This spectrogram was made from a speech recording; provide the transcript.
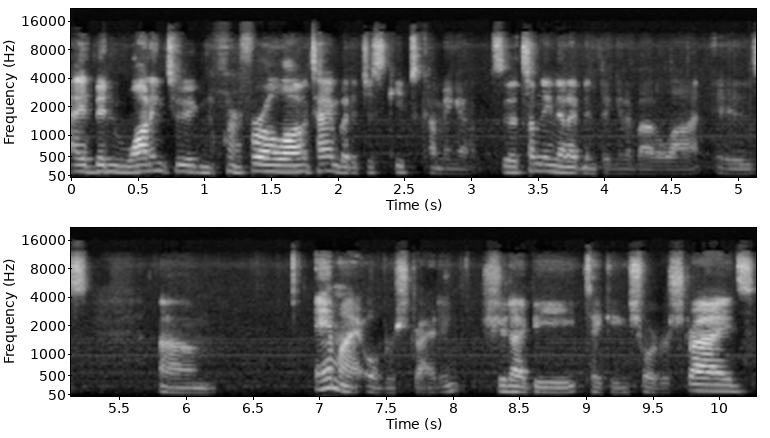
I've been wanting to ignore for a long time, but it just keeps coming up. So that's something that I've been thinking about a lot. Is um, am I overstriding? Should I be taking shorter strides?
